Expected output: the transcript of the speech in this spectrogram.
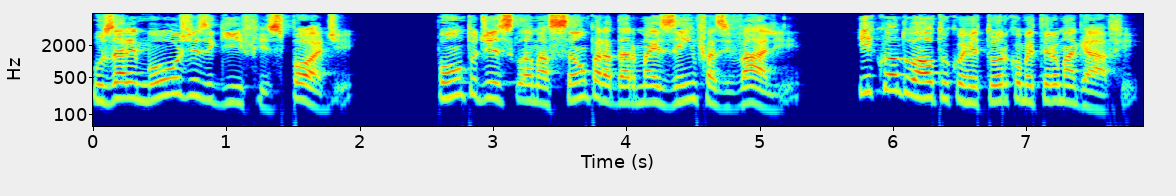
Usar emojis e GIFs pode. Ponto de exclamação para dar mais ênfase vale. E quando o autocorretor cometer uma gafe,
